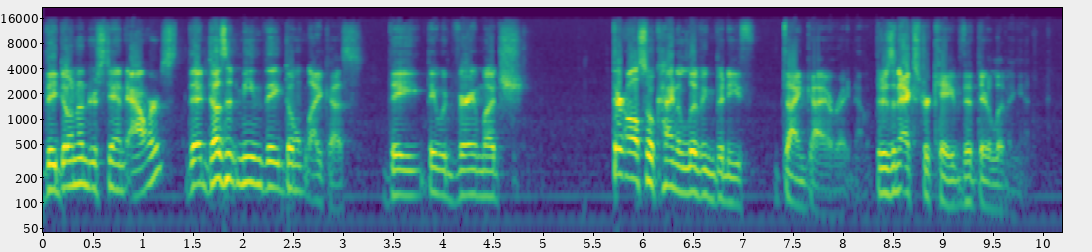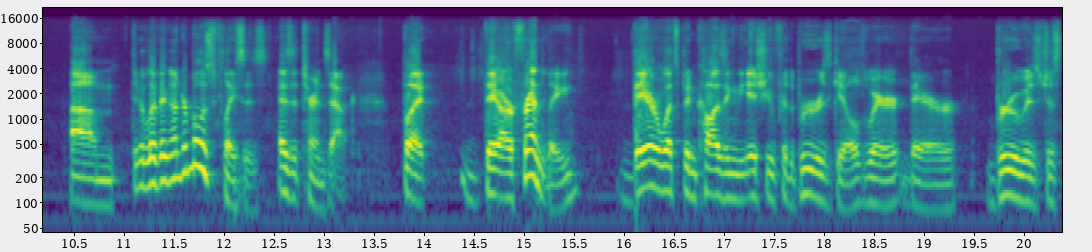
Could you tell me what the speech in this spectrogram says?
they don't understand ours. That doesn't mean they don't like us. They they would very much. They're also kind of living beneath Daingaea right now. There's an extra cave that they're living in. Um, they're living under most places, as it turns out. But they are friendly. They're what's been causing the issue for the Brewers Guild, where their brew is just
